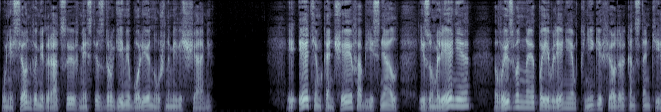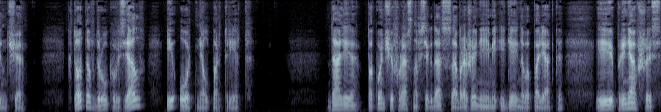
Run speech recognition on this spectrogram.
унесен в эмиграцию вместе с другими более нужными вещами. И этим Кончеев объяснял изумление, вызванное появлением книги Федора Константиновича. Кто-то вдруг взял и отнял портрет. Далее, покончив раз навсегда с соображениями идейного порядка и принявшись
